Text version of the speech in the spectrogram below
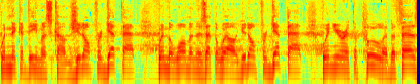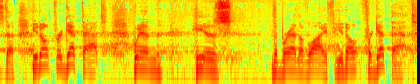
when Nicodemus comes. You don't forget that when the woman is at the well. You don't forget that when you're at the pool at Bethesda. You don't forget that when he is the bread of life. You don't forget that.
